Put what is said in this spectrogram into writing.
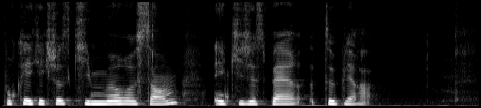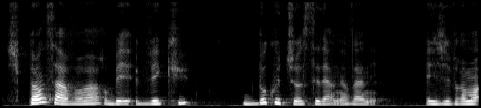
pour ait quelque chose qui me ressemble et qui j'espère te plaira. Je pense avoir vécu beaucoup de choses ces dernières années et j'ai vraiment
